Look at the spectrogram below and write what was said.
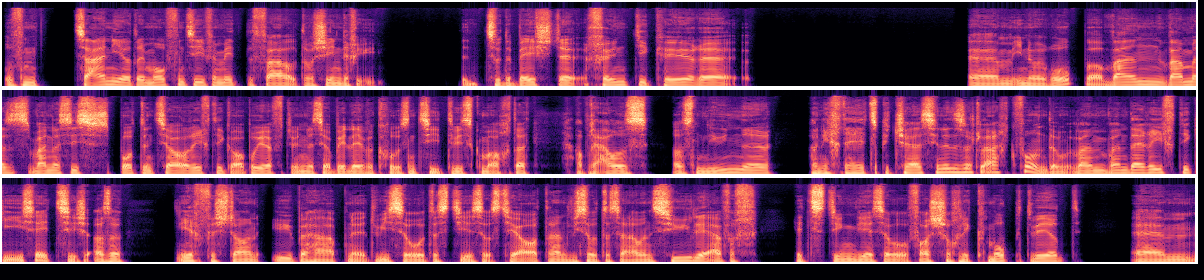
auf dem 10 oder im offensiven Mittelfeld wahrscheinlich zu den Besten könnte gehören ähm, in Europa, wenn, wenn, wenn er sein Potenzial richtig abruft, wie er es ja bei Leverkusen zeitweise gemacht hat. Aber auch als, als Neuner habe ich den jetzt bei Chelsea nicht so schlecht gefunden, wenn, wenn der richtig einsetzt ist. Also ich verstehe überhaupt nicht, wieso dass die so das Theater haben, wieso dass auch ein Säule einfach jetzt irgendwie so fast schon ein bisschen gemobbt wird. Ähm,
